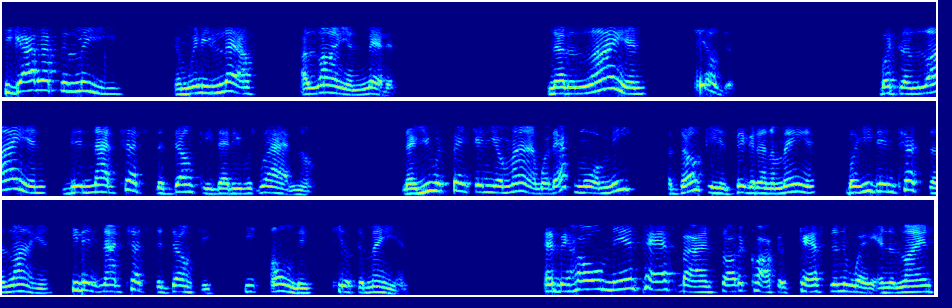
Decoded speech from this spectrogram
He got up to leave, and when he left, a lion met him. Now the lion killed him. But the lion did not touch the donkey that he was riding on. Now you would think in your mind, well, that's more meat. A donkey is bigger than a man. But he didn't touch the lion. He did not touch the donkey. he only killed the man. And behold, men passed by and saw the carcass casting away, and the lion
